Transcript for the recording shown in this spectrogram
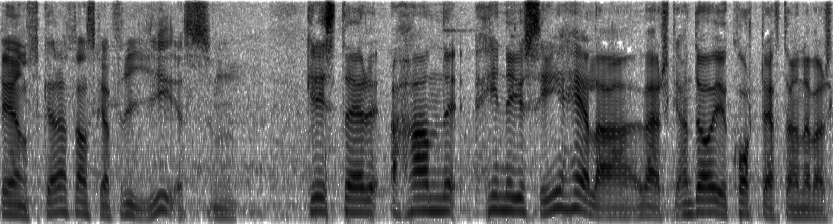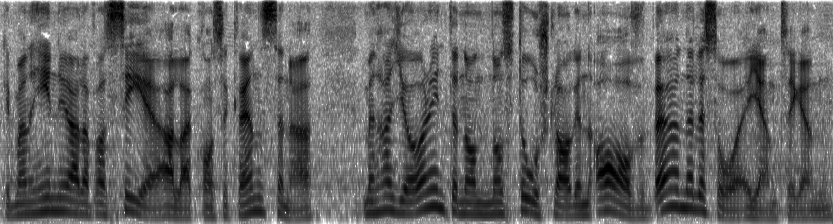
önskar att han ska friges. Mm. Christer, han hinner ju se hela världskriget. Han dör ju kort efter andra världskriget, men han hinner ju i alla fall se alla konsekvenserna. Men han gör inte någon, någon storslagen avbön eller så egentligen.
